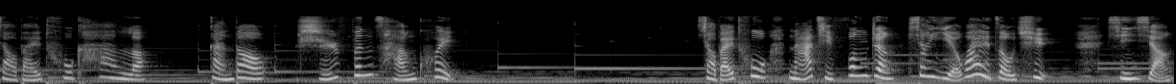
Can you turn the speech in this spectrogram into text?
小白兔看了，感到十分惭愧。小白兔拿起风筝向野外走去，心想：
